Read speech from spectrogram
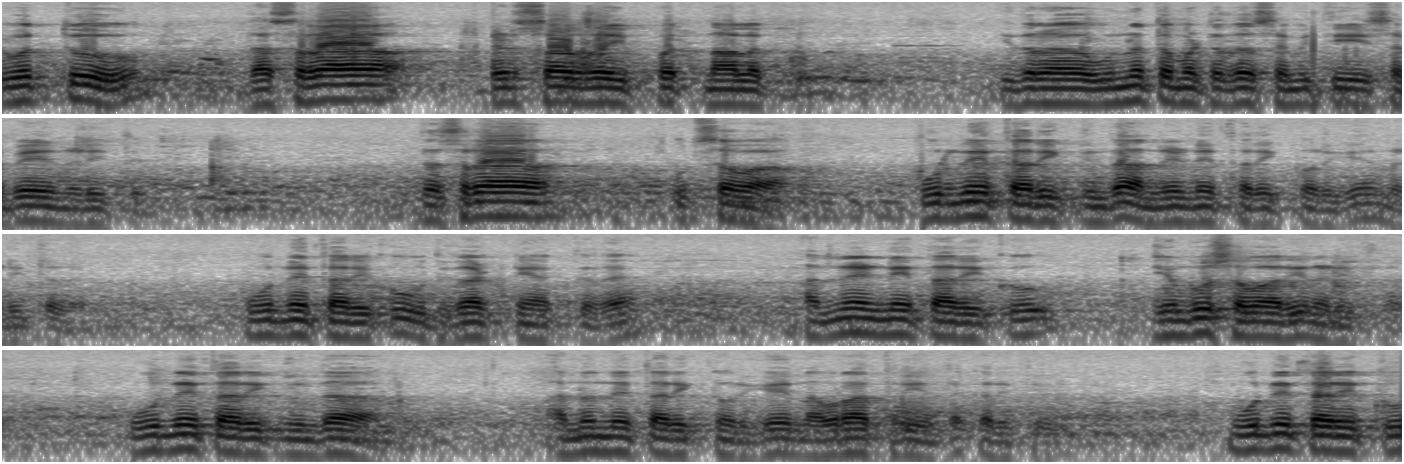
ಇವತ್ತು ದಸರಾ ಎರಡು ಸಾವಿರದ ಇಪ್ಪತ್ನಾಲ್ಕು ಇದರ ಉನ್ನತ ಮಟ್ಟದ ಸಮಿತಿ ಸಭೆ ನಡೆಯಿತು ದಸರಾ ಉತ್ಸವ ಮೂರನೇ ತಾರೀಕಿನಿಂದ ಹನ್ನೆರಡನೇ ತಾರೀಕುವರೆಗೆ ನಡೀತದೆ. ಮೂರನೇ ತಾರೀಕು ಉದ್ಘಾಟನೆ ಆಗ್ತದೆ. ಹನ್ನೆರಡನೇ ತಾರೀಕು ಜಂಬೂ ಸವಾರಿ ನಡೀತದೆ. ಮೂರನೇ ತಾರೀಕಿನಿಂದ ಹನ್ನೊಂದನೇ ತಾರೀಕಿನವರೆಗೆ ನವರಾತ್ರಿ ಅಂತ ಕರಿತೀವಿ. ಮೂರನೇ ತಾರೀಕು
